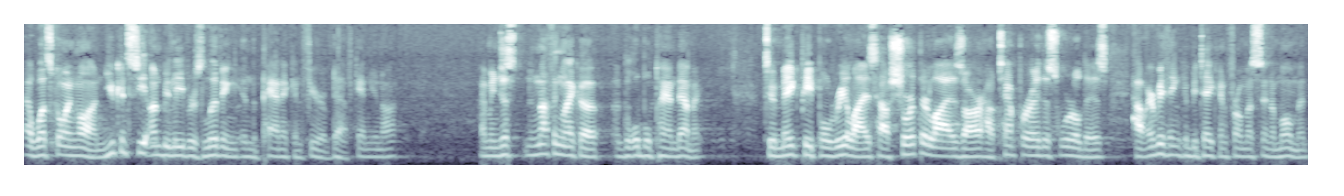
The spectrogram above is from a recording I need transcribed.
at what's going on, you can see unbelievers living in the panic and fear of death, can you not? I mean, just nothing like a, a global pandemic to make people realize how short their lives are, how temporary this world is, how everything can be taken from us in a moment,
